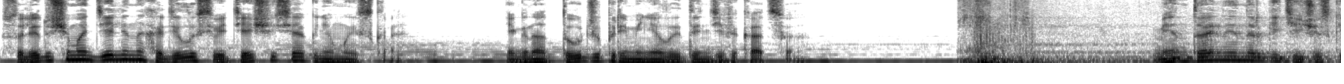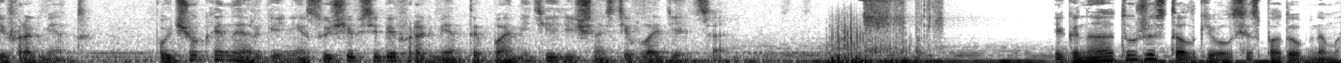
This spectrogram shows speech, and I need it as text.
В следующем отделе находилась светящаяся огнем искра. Игнат тут же применил идентификацию. Ментальный энергетический фрагмент. Пучок энергии, несущий в себе фрагменты памяти и личности владельца. Игнат уже сталкивался с подобным.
